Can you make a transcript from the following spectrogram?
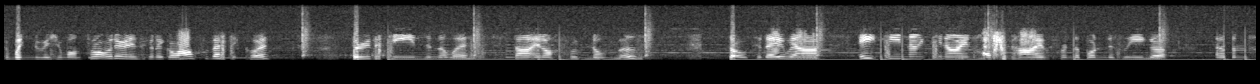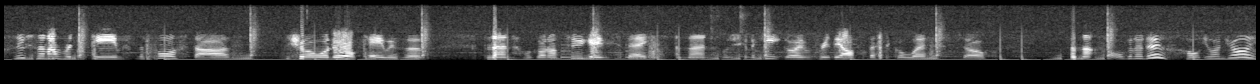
and win Division 1. So what we're doing is we're going to go alphabetically through the teams in the list, starting off with numbers. So today we are 1899 Hoffenheim from the Bundesliga. Um, this is an average team, the four stars. I'm sure we'll do okay with them. And then we're going to have two games today, and then we're just going to keep going through the alphabetical list. So, and that's what we're going to do. Hope you enjoy.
